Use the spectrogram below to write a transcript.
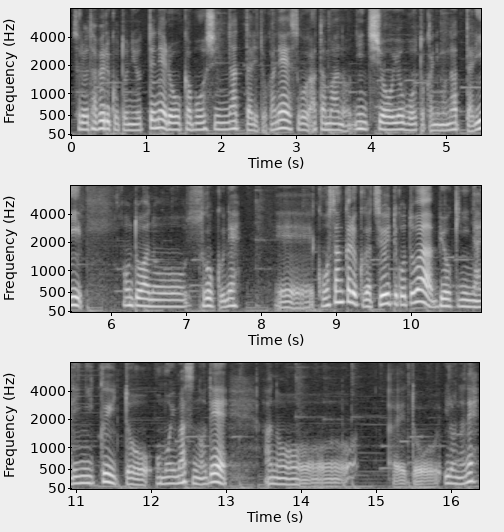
それを食べることによってね老化防止になったりとかねすごい頭の認知症予防とかにもなったり本当はあのすごくね、えー、抗酸化力が強いってことは病気になりにくいと思いますのであの、えーと、いろんなね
